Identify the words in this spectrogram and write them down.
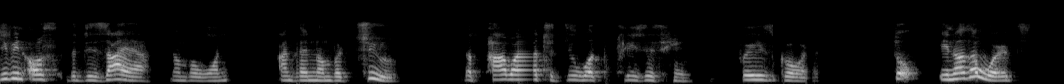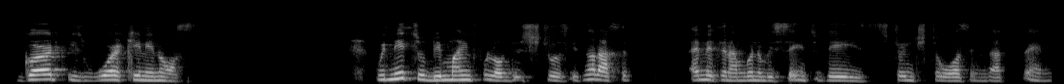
giving us the desire, number one, and then number two, the power to do what pleases Him. Praise God. So, in other words, God is working in us. We need to be mindful of this truth. It's not as if anything I'm going to be saying today is strange to us in that sense.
